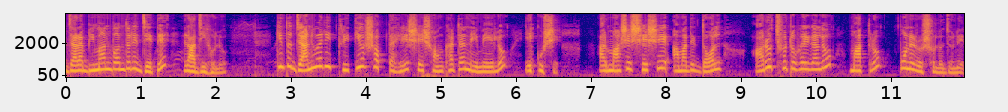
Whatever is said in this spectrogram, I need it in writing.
যারা বিমানবন্দরে যেতে রাজি হলো। কিন্তু জানুয়ারির তৃতীয় সপ্তাহে সে সংখ্যাটা নেমে এলো একুশে। আর মাসের শেষে আমাদের দল আরও ছোট হয়ে গেল মাত্র পনেরো ষোলো জনের।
